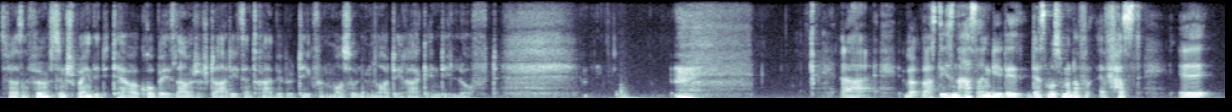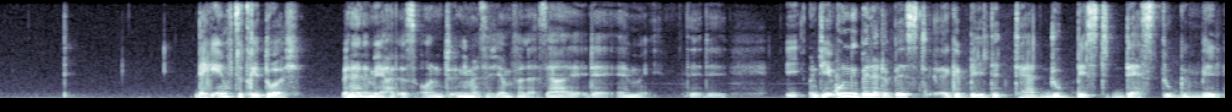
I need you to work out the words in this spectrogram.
2015 sprengte die Terrorgruppe Islamischer Staat die Zentralbibliothek von Mosul im Nordirak in die Luft. Äh, was diesen Hass angeht, äh, das muss man doch fast. Äh, der Geimpfte dreht durch, wenn er in der Mehrheit ist und niemand sich impfen lässt. Ja, der, ähm, der, der, und je ungebildeter du bist, äh, gebildeter du bist, desto gebildet.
